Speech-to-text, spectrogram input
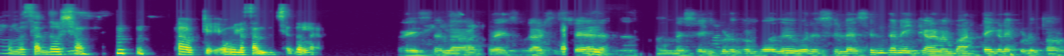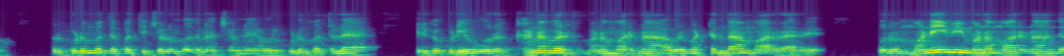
ரொம்ப சந்தோஷம். ஓகே உங்களை சந்திச்சதுல. மெசேஜ் கொடுக்கும்போது ஒரு சில சிந்தனைக்கான வார்த்தைகளை கொடுத்தோம். ஒரு குடும்பத்தை பத்தி சொல்லும்போது நான் சொன்னேன். ஒரு குடும்பத்துல இருக்கக்கூடிய ஒரு கணவர் மனம் மாறினா அவர் மட்டும்தான் மாறுறாரு. ஒரு மனைவி மனம் மாறினா அந்த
